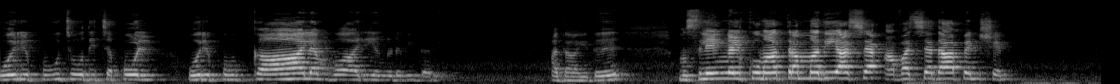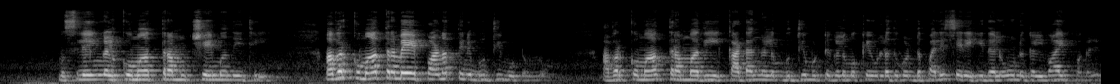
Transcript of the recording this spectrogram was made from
ഒരു പൂ ചോദിച്ചപ്പോൾ ഒരു പൂക്കാലം വാരി അങ്ങോട്ട് വിതറി. അതായത് മുസ്ലിങ്ങൾക്കു മാത്രം മതി അശ അവശത പെൻഷൻ. മുസ്ലിങ്ങൾക്കു മാത്രം ക്ഷേമനിധി. അവർക്ക് മാത്രമേ പണത്തിന് ബുദ്ധിമുട്ടുള്ളൂ. അവർക്ക് മാത്രം മതി കടങ്ങളും ബുദ്ധിമുട്ടുകളും ഒക്കെ ഉള്ളത് കൊണ്ട് പലിശരഹിത ലോണുകൾ വായ്പകൾ.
